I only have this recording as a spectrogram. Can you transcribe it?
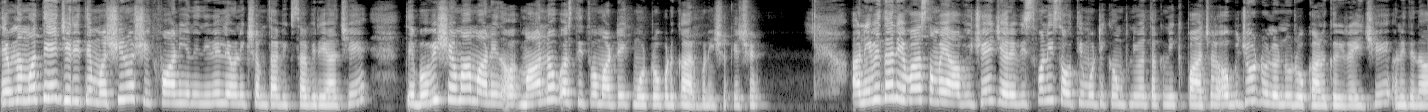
તેમના મતે, જે રીતે મશીનો શીખવાની અને નિર્ણય લેવાની ક્ષમતા વિકસાવી રહ્યા છે, તે ભવિષ્યમાં માનવ અસ્તિત્વ માટે એક મોટો પડકાર બની શકે છે. આ નિવેદન એવા સમયે આવ્યું છે જ્યારે વિશ્વની સૌથી મોટી કંપનીઓ તકનીક પાછળ અબજો ડોલરનું રોકાણ કરી રહી છે અને તેના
